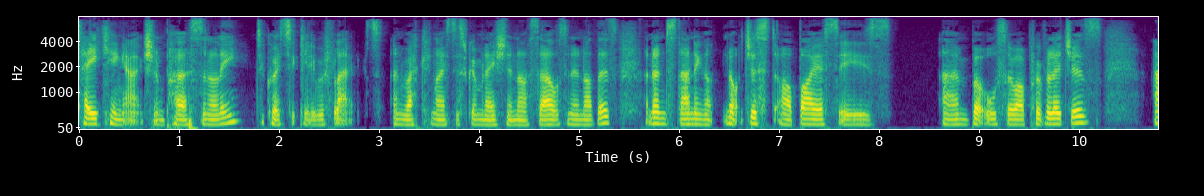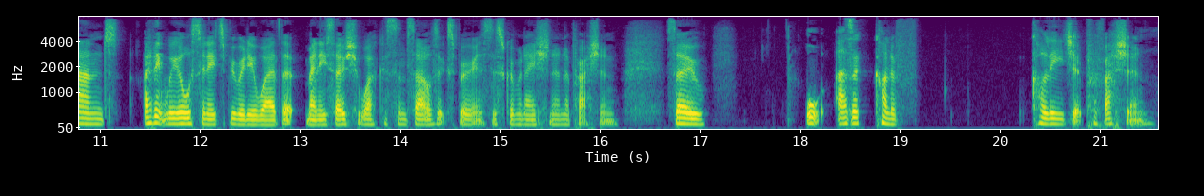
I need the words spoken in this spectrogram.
taking action personally to critically reflect and recognize discrimination in ourselves and in others and understanding not just our biases um, but also our privileges and I think we also need to be really aware that many social workers themselves experience discrimination and oppression so as a kind of collegiate profession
